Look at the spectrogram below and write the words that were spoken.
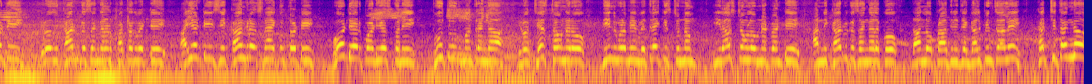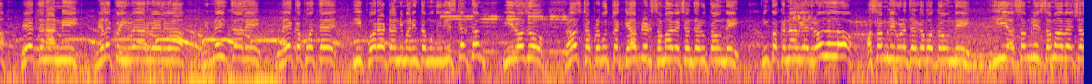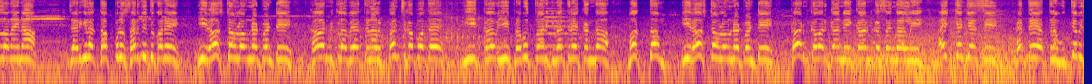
ఈరోజు కార్మిక సంఘాలను పక్కకు పెట్టి ఐఎన్టీసీ కాంగ్రెస్ నాయకులతోటి బోర్డు ఏర్పాటు చేసుకొని తూతూ మంత్రంగా ఈరోజు చేస్తూ ఉన్నారు. దీన్ని కూడా మేము వ్యతిరేకిస్తున్నాం. ఈ రాష్ట్రంలో ఉన్నటువంటి అన్ని కార్మిక సంఘాలకు దానిలో ప్రాతినిధ్యం కల్పించాలి. ఖచ్చితంగా వేతనాన్ని నెలకు ఇరవై ఆరు వేలుగా నిర్ణయించాలి. లేకపోతే ఈ పోరాటాన్ని మరింత ముందుకు తీసుకెళ్తాం. ఈరోజు రాష్ట్ర ప్రభుత్వ కేబినెట్ సమావేశం జరుగుతూ ఉంది. ఇంకొక నాలుగైదు రోజుల్లో అసెంబ్లీ కూడా జరగబోతూ ఉంది. ఈ అసెంబ్లీ సమావేశాల్లోనైనా జరిగిన తప్పును సరిదిద్దుకొని ఈ రాష్ట్రంలో ఉన్నటువంటి కార్మికుల వేతనాలు పెంచకపోతే ఈ క- ఈ ప్రభుత్వానికి వ్యతిరేకంగా మొత్తం ఈ రాష్ట్రంలో ఉన్నటువంటి కార్మిక వర్గాన్ని కార్మిక సంఘాలని ఐక్యం చేసి పెద్ద ఎత్తున ఉద్యమిస్తారు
